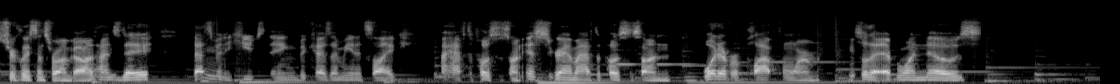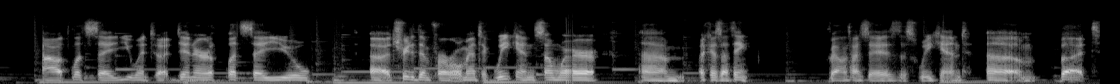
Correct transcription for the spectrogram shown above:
strictly since we're on Valentine's Day, that's mm-hmm. been a huge thing because I mean, it's like I have to post this on Instagram, I have to post this on whatever platform so that everyone knows out, let's say you went to a dinner, let's say you uh, treated them for a romantic weekend somewhere, um, because I think Valentine's Day is this weekend. Um, but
